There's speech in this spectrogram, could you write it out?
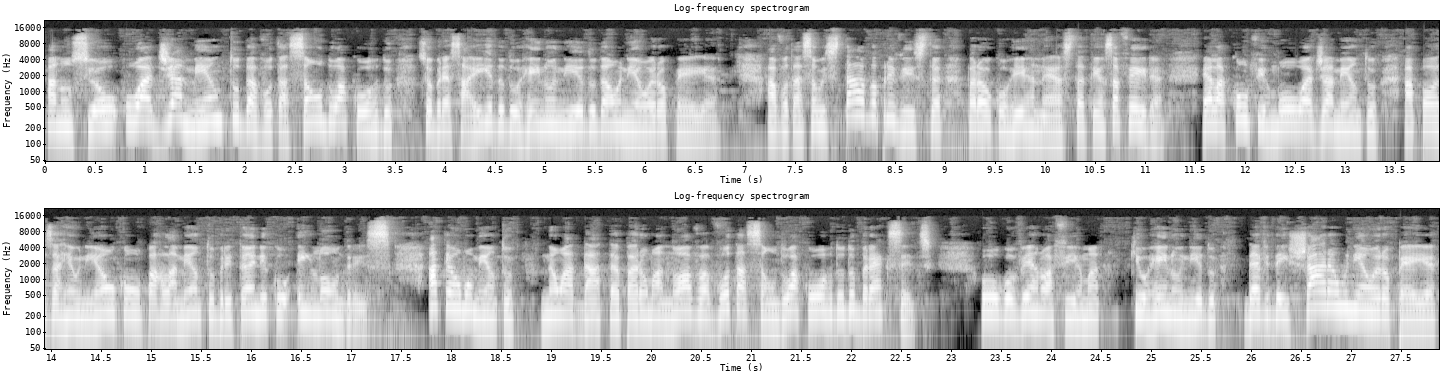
anunciou o adiamento da votação do acordo sobre a saída do Reino Unido da União Europeia. A votação estava prevista para ocorrer nesta terça-feira. Ela confirmou o adiamento após a reunião com o parlamento britânico em Londres. Até o momento, não há data para uma nova votação do acordo do Brexit. O governo afirma que o Reino Unido deve deixar a União Europeia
